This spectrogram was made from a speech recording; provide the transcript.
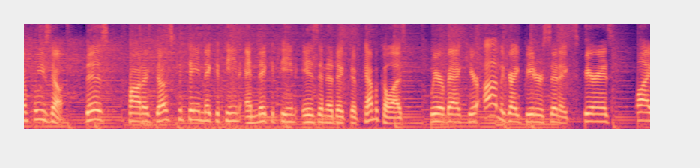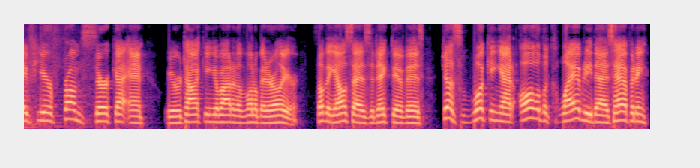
And please note, this product does contain nicotine, and nicotine is an addictive chemical. As we are back here on the Greg Peterson Experience, live here from Circa, and we were talking about it a little bit earlier. Something else that is addictive is just looking at all the calamity that is happening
